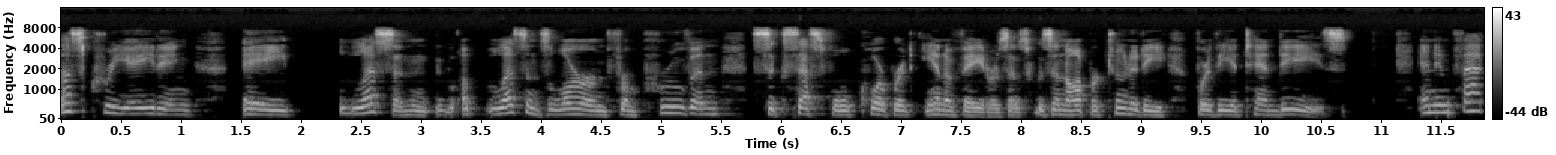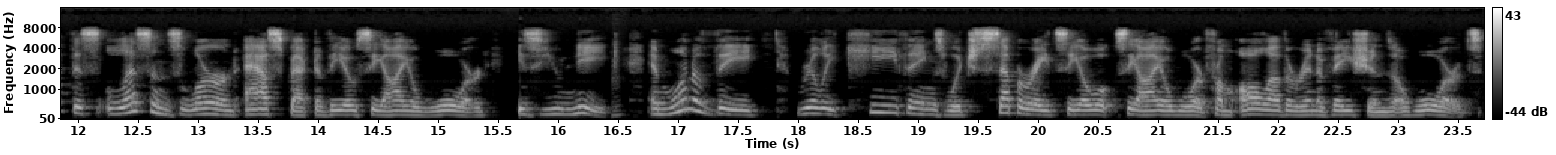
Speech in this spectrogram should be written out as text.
thus creating a lesson uh, lessons learned from proven successful corporate innovators as was an opportunity for the attendees and in fact, this lessons learned aspect of the OCI award is unique. Mm-hmm. And one of the really key things which separates the OCI award from all other innovations awards.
